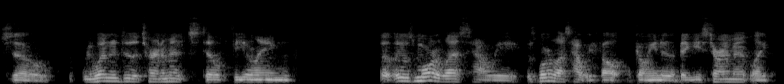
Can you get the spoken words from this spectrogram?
So we went into the tournament still feeling it was more or less how we it was more or less how we felt going into the Big East tournament. Like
